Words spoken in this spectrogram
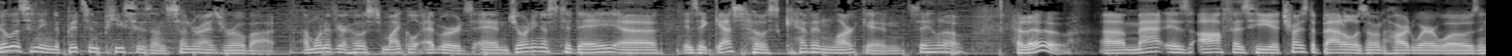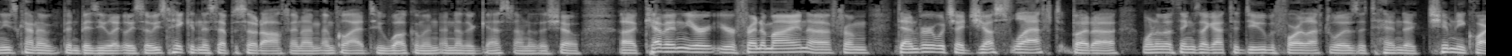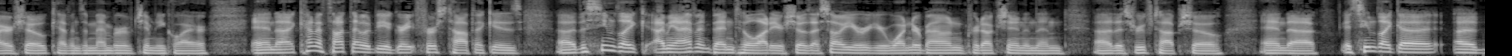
You're listening to Bits and Pieces on Sunrise Robot. I'm one of your hosts, Michael Edwards, and joining us today uh, is a guest host, Kevin Larkin. Say hello. Hello. Uh, Matt is off as he uh, tries to battle his own hardware woes, and he's kind of been busy lately, so he's taken this episode off, and I'm, I'm glad to welcome an, another guest onto the show. Uh, Kevin, you're, you're a friend of mine uh, from Denver, which I just left, but uh, one of the things I got to do before I left was attend a Chimney Choir show. Kevin's a member of Chimney Choir, and I kind of thought that would be a great first topic. Is uh, this seems like I mean I haven't been to a lot of your shows. I saw your your Wonderbound production, and then this rooftop show, and uh, it seemed like a, a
